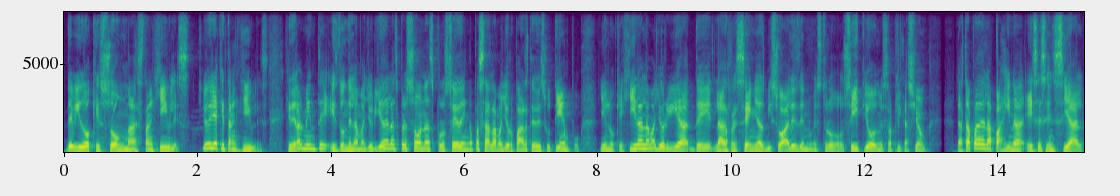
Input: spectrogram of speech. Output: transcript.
debido a que son más tangibles. Yo diría que tangibles. Generalmente es donde la mayoría de las personas proceden a pasar la mayor parte de su tiempo y en lo que giran la mayoría de las reseñas visuales de nuestro sitio, de nuestra aplicación. La tapa de la página es esencial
